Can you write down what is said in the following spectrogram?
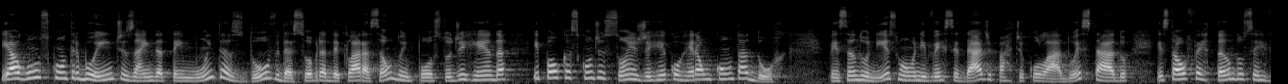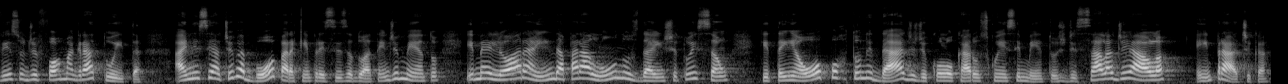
E alguns contribuintes ainda têm muitas dúvidas sobre a declaração do imposto de renda e poucas condições de recorrer a um contador. Pensando nisso, uma universidade particular do Estado está ofertando o serviço de forma gratuita. A iniciativa é boa para quem precisa do atendimento e melhor ainda para alunos da instituição que têm a oportunidade de colocar os conhecimentos de sala de aula em prática.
